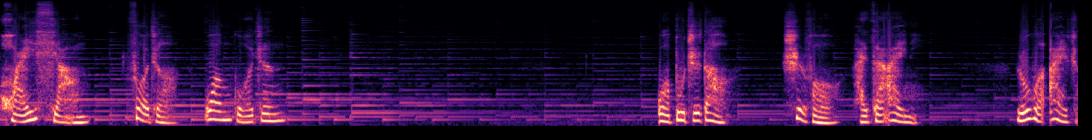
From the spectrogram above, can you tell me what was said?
怀想，作者汪国真。我不知道是否还在爱你。如果爱着，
